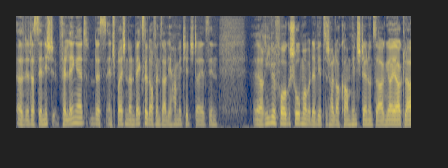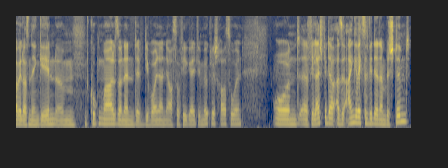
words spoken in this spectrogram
also dass der nicht verlängert, das entsprechend dann wechselt, auch wenn Salihamidzic da jetzt den äh, Riegel vorgeschoben hat, aber der wird sich halt auch kaum hinstellen und sagen, ja, ja, klar, wir lassen den gehen, ähm, gucken mal, sondern die, die wollen dann ja auch so viel Geld wie möglich rausholen. Und äh, vielleicht wieder, also eingewechselt wird er dann bestimmt,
